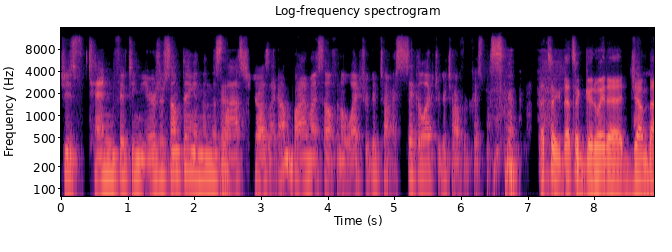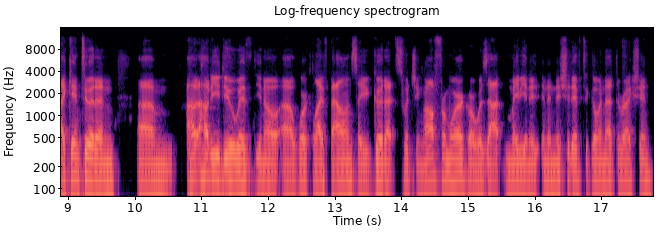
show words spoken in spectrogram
geez, 10, 15 years or something. And then this yeah. last year, I was like, I'm buying myself an electric guitar, a sick electric guitar for Christmas. that's a that's a good way to jump back into it. And um, how, how do you do with you know uh, work life balance? Are you good at switching off from work, or was that maybe an, an initiative to go in that direction?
